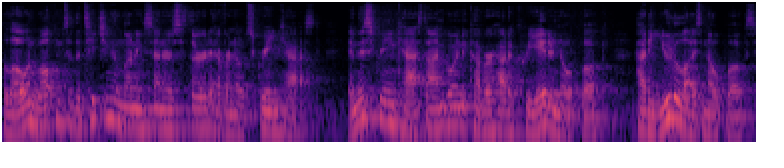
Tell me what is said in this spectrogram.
Hello and welcome to the Teaching and Learning Center's third Evernote screencast. In this screencast, I'm going to cover how to create a notebook, how to utilize notebooks,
